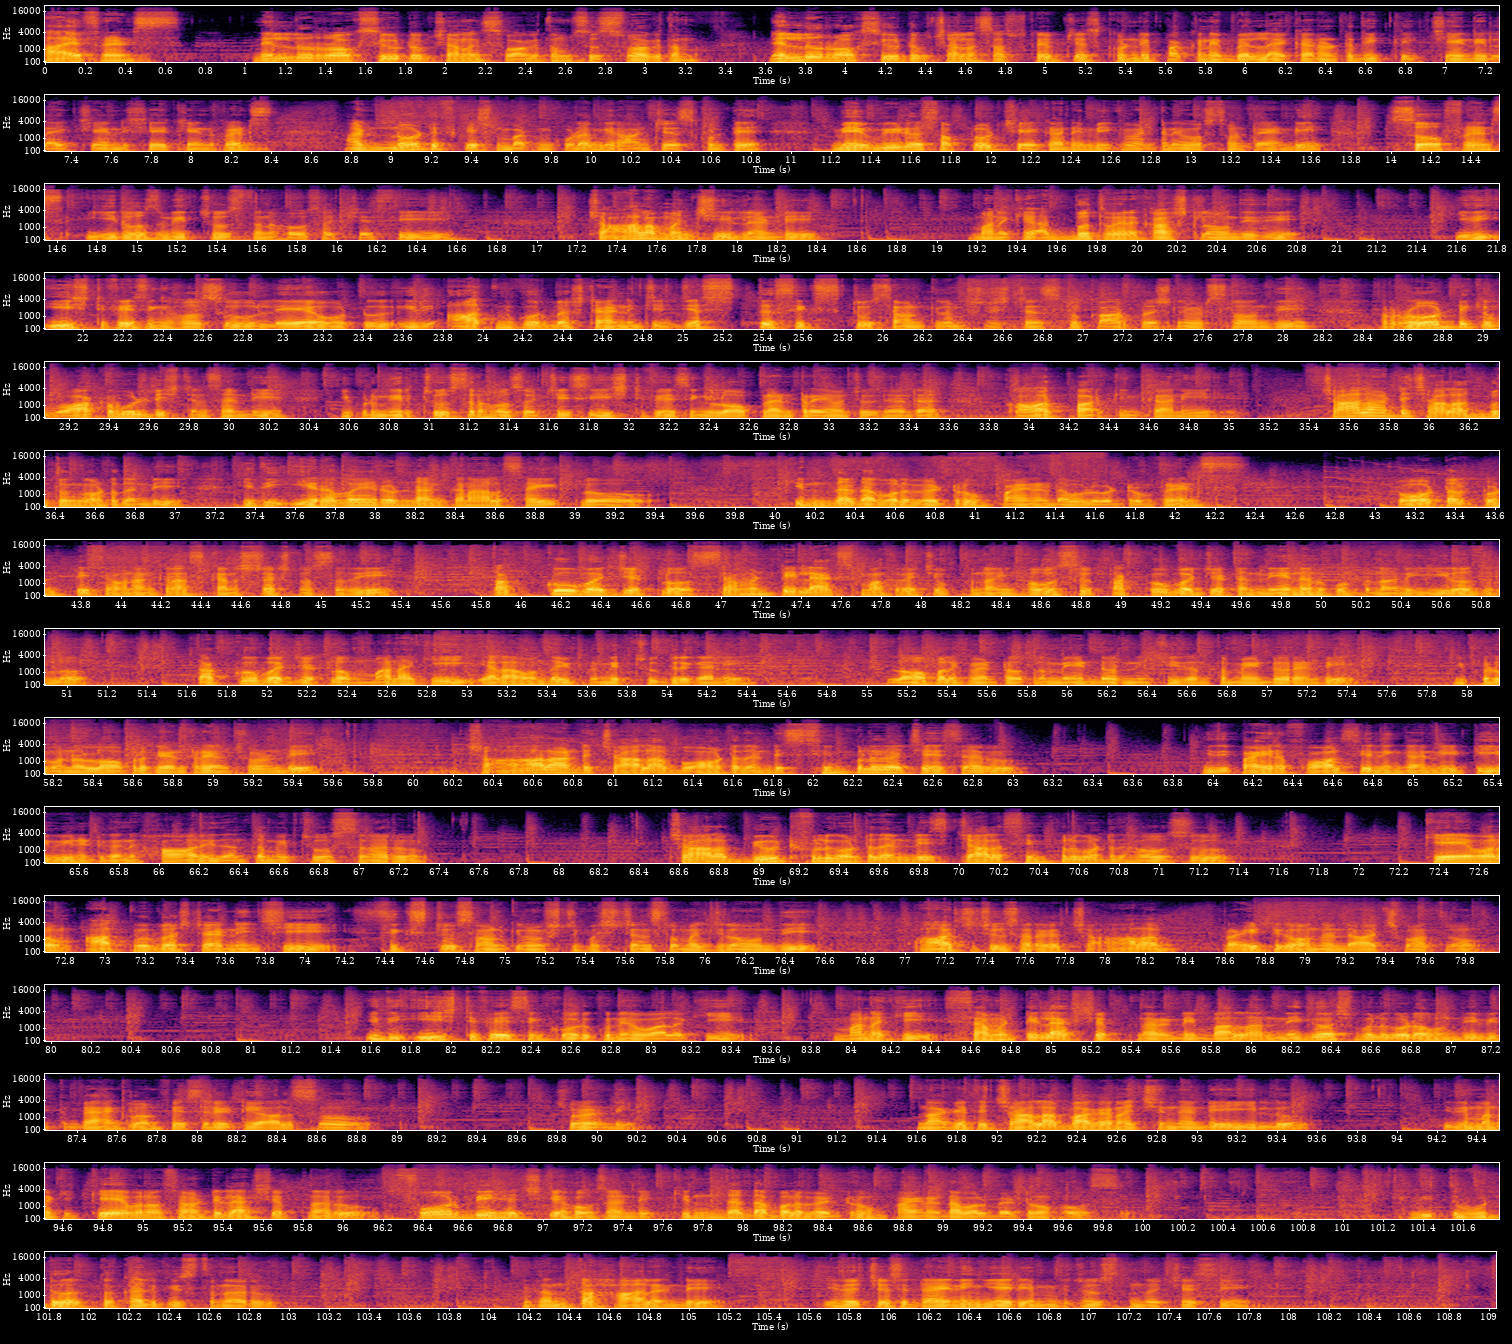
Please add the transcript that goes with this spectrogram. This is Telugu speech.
Hi friends Nellore rocks YouTube ఛానల్కి స్వాగతం సుస్వాగతం. Nellore rocks YouTube channel subscribe చేసుకోండి పక్కనే బెల్ ఐకాన్ ఉంటుంది క్లిక్ చేయండి లైక్ చేయండి షేర్ చేయండి ఫ్రెండ్స్. అండ్ నోటిఫికేషన్ బటన్ కూడా మీరు ఆన్ చేసుకుంటే మేము వీడియోస్ అప్లోడ్ చేయగానే మీకు వెంటనే వస్తుంటాయండి. సో ఫ్రెండ్స్ ఈరోజు మీరు చూస్తున్న హౌస్ వచ్చేసి చాలా మంచి ఇల్లు అండి. మనకి అద్భుతమైన కాస్ట్లో ఉంది ఇది. ఇది ఈస్ట్ ఫేసింగ్ హౌస్ లేఅవుట్ ఇది ఆత్మకూరు బస్ స్టాండ్ నుంచి just six to seven kilometres డిస్టెన్స్లో కార్పొరేషన్ లిమిట్స్లో ఉంది. రోడ్డుకి వాకబుల్ డిస్టెన్స్ అండి. ఇప్పుడు మీరు చూస్తున్న హౌస్ వచ్చేసి ఈస్ట్ ఫేసింగ్ లోపల ఎంటర్ అయ్యామని చూసారంటే కార్ పార్కింగ్ కానీ చాలా అంటే చాలా అద్భుతంగా ఉంటుందండి. ఇది ఇరవై రెండు అంకణాల సైట్లో కింద డబుల్ బెడ్రూమ్ పైన double bedroom friends total twenty seven అంకనాస్ construction వస్తుంది. తక్కువ బడ్జెట్లో సెవెంటీ ల్యాక్స్ మాత్రమే చెప్తున్నా ఈ హౌస్ తక్కువ బడ్జెట్ అని నేను అనుకుంటున్నాను ఈ రోజుల్లో. తక్కువ బడ్జెట్లో మనకి ఎలా ఉందో ఇప్పుడు మీరు చూద్దరు కానీ లోపలికి వెంట అవుతున్న మెయిన్ డోర్ నుంచి ఇదంతా మెయిన్ డోర్ అండి. ఇప్పుడు మనం లోపలికి ఎంటర్ అయ్యాం చూడండి. చాలా అంటే చాలా బాగుంటుందండి. సింపుల్గా చేశారు. ఇది పైన ఫాల్ సీలింగ్ కానీ టీవీ యూనిట్ కానీ హాల్ ఇదంతా మీరు చూస్తున్నారు. చాలా బ్యూటిఫుల్గా ఉంటుందండి. చాలా సింపుల్గా ఉంటుంది హౌస్ కేవలం ఆత్మూర్ బస్ స్టాండ్ నుంచి సిక్స్ టు సెవెన్ కిలోమీటర్స్ డిస్టెన్స్లో మధ్యలో ఉంది. ఆర్చ్ చూసారుగా చాలా బ్రైట్గా ఉందండి. ఆర్చ్ మాత్రం ఇది ఈస్ట్ ఫేసింగ్ కోరుకునే వాళ్ళకి మనకి సెవెంటీ ల్యాక్స్ చెప్తున్నారండి. మళ్ళీ నెగోషియబుల్ కూడా ఉంది with bank loan facility also. చూడండి. నాకైతే చాలా బాగా నచ్చిందండి ఇల్లు. ఇది మనకి కేవలం సెవెంటీ ల్యాక్స్ చెప్తున్నారు. ఫోర్ బీహెచ్కే హౌస్ అండి. కింద డబల్ బెడ్రూమ్ పైన double bedroom house. With wood వర్క్తో కల్పిస్తున్నారు. ఇదంతా హాల్ అండి. ఇది వచ్చేసి డైనింగ్ ఏరియా మీకు చూస్తుంది వచ్చేసి.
